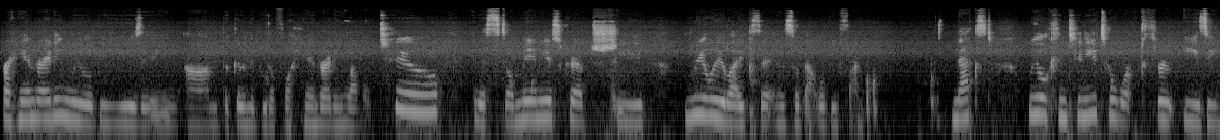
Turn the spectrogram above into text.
For handwriting, we will be using um, the Good and the Beautiful Handwriting Level 2, it is still manuscript. She really likes it, and so that will be fun. Next, we will continue to work through easy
